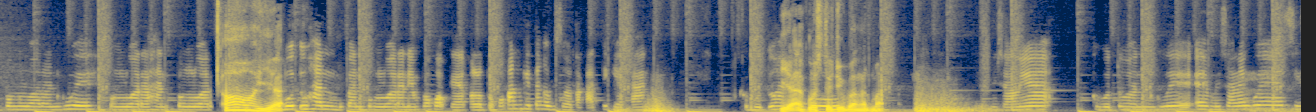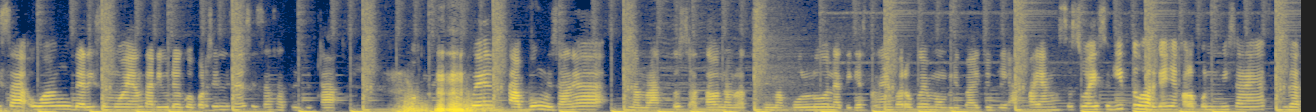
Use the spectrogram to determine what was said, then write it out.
pengeluaran gue pengeluaran pengeluaran oh iya. kebutuhan bukan pengeluaran yang pokok ya. Kalau pokok kan kita nggak bisa otak atik ya kan. Kebutuhan iya gue setuju banget mak. Misalnya kebutuhan gue eh misalnya gue sisa uang dari semua yang tadi udah gue persin misalnya sisa satu juta. Mm -mm. gue tabung misalnya 600 atau 650 nah tiga setengah baru gue mau beli baju beli apa yang sesuai segitu harganya. Kalaupun misalnya nggak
